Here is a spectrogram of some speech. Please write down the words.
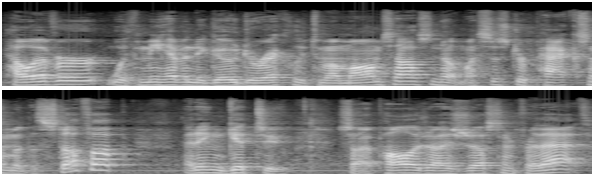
However, with me having to go directly to my mom's house and help my sister pack some of the stuff up, I didn't get to. So I apologize, Justin, for that.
